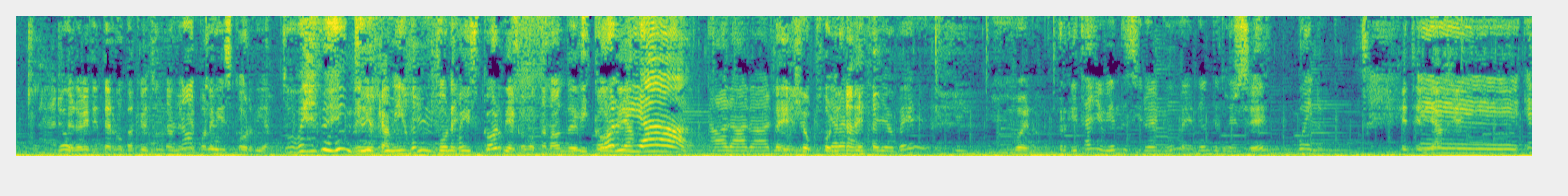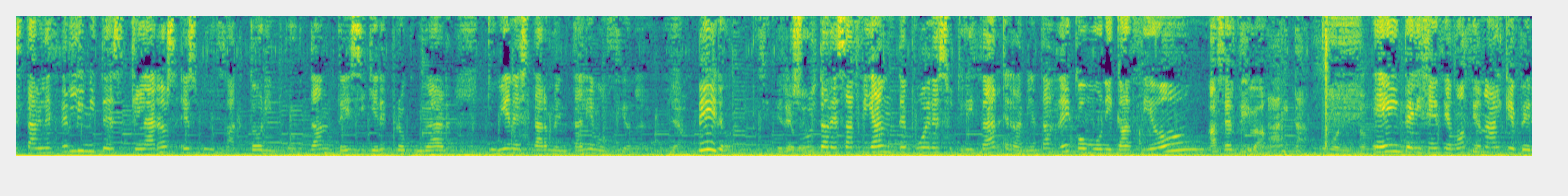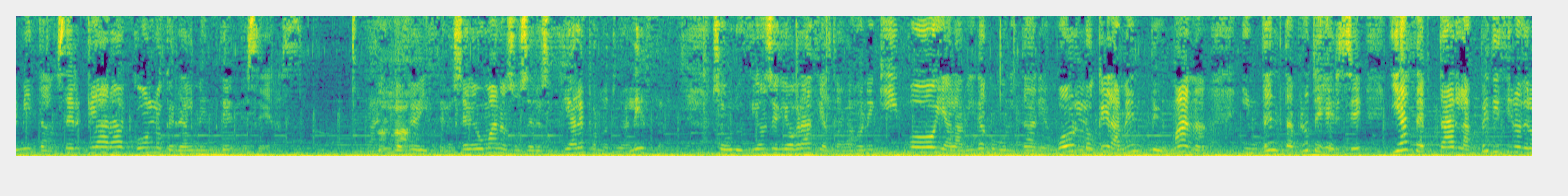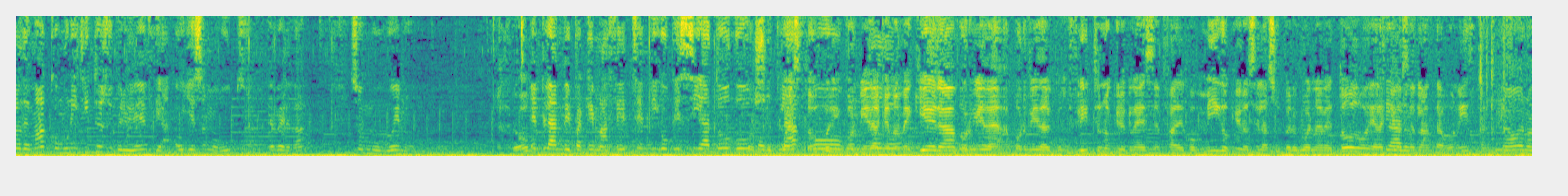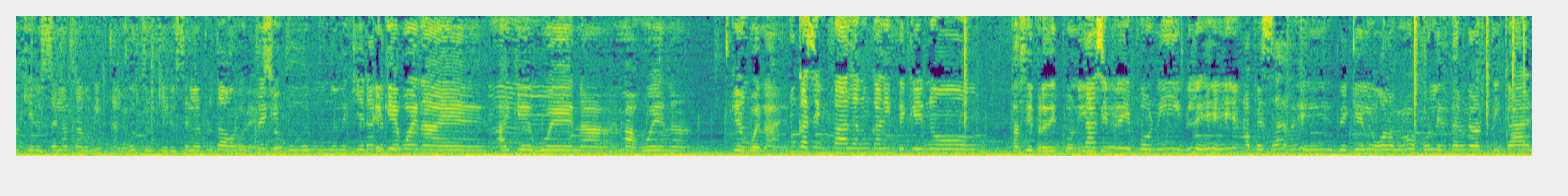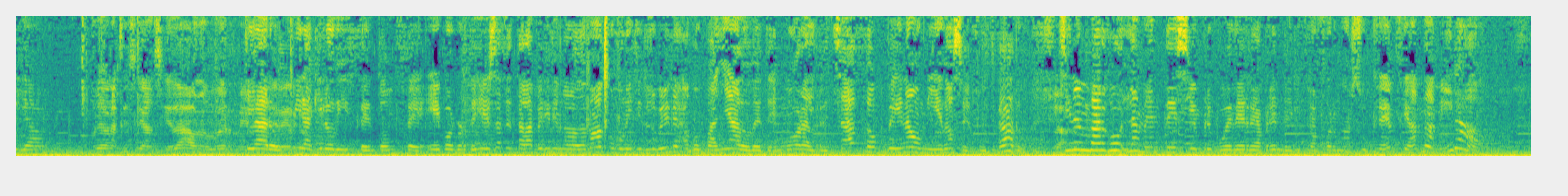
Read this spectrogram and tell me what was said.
Claro. Pero que te interrumpa, que esto es un camión No, que pone tú- discordia. Tú ves En el camión pone discordia, como estamos hablando de discordia. ¡Discordia! No, no, no, no. Lo pone ahí. a llover. Bueno, ¿Por qué está lloviendo si no hay nubes? No entendemos. No sé. Bueno, este viaje. eh, establecer límites claros es un factor importante si quieres procurar tu bienestar mental y emocional. Ya. Pero, te Qué resulta desafiante, puedes utilizar herramientas de comunicación Asertiva. Ahí está. Bonito. e inteligencia emocional que permitan ser clara con lo que realmente deseas. ¿Vale? Entonces dice, los seres humanos son seres sociales por naturaleza. Su evolución se dio gracias al trabajo en equipo y a la vida comunitaria, por lo que la mente humana intenta protegerse y aceptar las peticiones de los demás como un instinto de supervivencia. Oye, eso me gusta, es verdad, son muy buenos. Claro. En plan de para que me acepten, digo que sí a todo, Por complazco, supuesto, por, por con miedo a que todo, no me quiera, por miedo- miedo, a- por miedo al conflicto, no quiero que nadie se enfade conmigo, quiero ser la súper buena de todo y ahora Claro. quiero ser la antagonista. No, no quiero ser la antagonista, lo otro, quiero ser la protagonista Por y que todo el mundo me quiera. Que que qué todo- buena es, ay qué buena, es más buena, qué buena es. Nunca se enfada, nunca dice que no, Está siempre disponible. está siempre disponible, a pesar de, de que luego a lo mejor pues, le dan una urticaria. Da una crisis de ansiedad, uno duerme. Claro, verdad. mira, aquí lo dice. Entonces, eh, por protegerse, aceptar la petición de los demás como un instinto superior acompañado de temor al rechazo, pena o miedo a ser juzgado. Claro. Sin embargo, la mente siempre puede reaprender y transformar sus creencias. Anda, mira,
